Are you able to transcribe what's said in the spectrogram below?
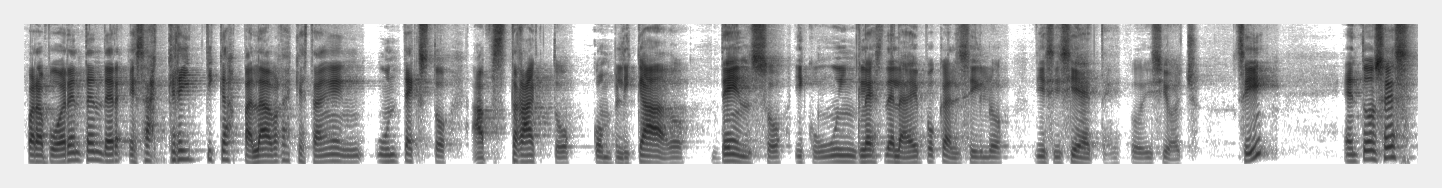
para poder entender esas crípticas palabras que están en un texto abstracto, complicado, denso y con un inglés de la época del siglo XVII o XVIII. ¿Sí? Entonces,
